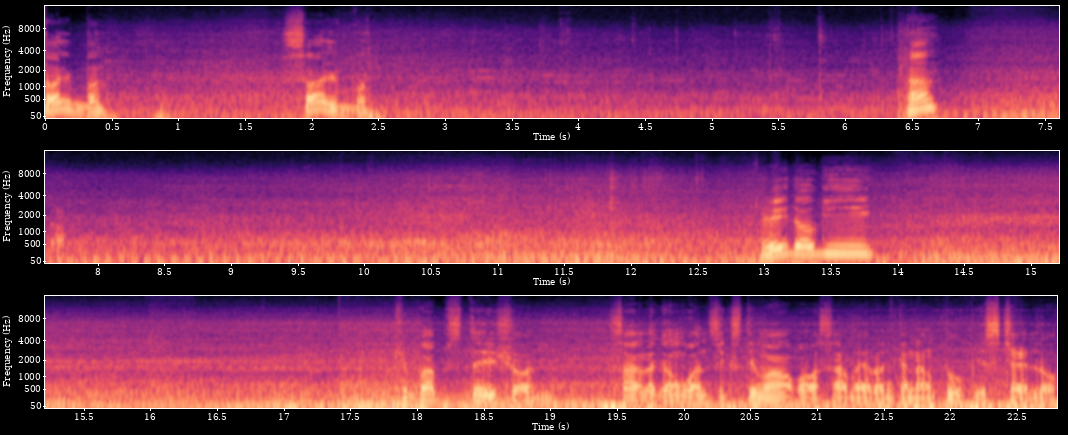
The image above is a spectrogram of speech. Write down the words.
Solve. Solve. Ha? Hey doggy. Kebab station. Sa halagang 160 mga kosa, mayroon ka ng 2-piece cello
